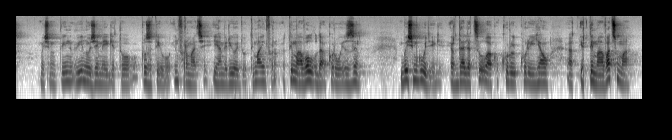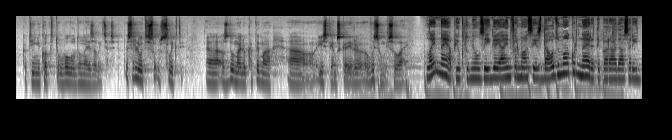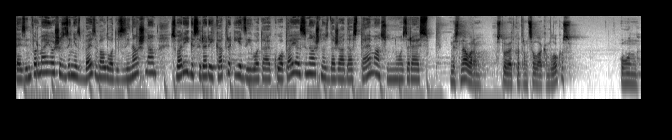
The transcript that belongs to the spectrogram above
Mislim, viennozīmīgi to pozitīvu informāciju jām ir jādod timā, timā valodā, kuru es zinu. Būsim godīgi. Ir daļa cilvēku, kuri, kuri jau ir timā vecumā, ka viņi nekad to valodu neizavīcās. Tas ir ļoti slikti. Es domāju, ka timā iespējams, ka ir visumā savai. Lai neapjuktu milzīgajā informācijas daudzumā, kur nereti parādās arī dezinformējošas ziņas bez valodas zināšanām, svarīgas ir arī katra iedzīvotāja kopējās zināšanas dažādās tēmās un nozarēs. Mēs nevaram stāvēt katram cilvēkam blakus un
